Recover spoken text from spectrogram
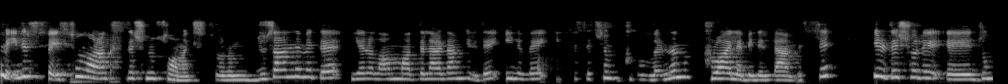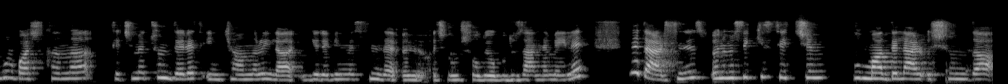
Şimdi İdris Bey son olarak size şunu sormak istiyorum. Düzenlemede yer alan maddelerden biri de il ve ilçe seçim kurullarının kura ile belirlenmesi. Bir de şöyle e, Cumhurbaşkanı seçime tüm devlet imkanlarıyla girebilmesinin de önü açılmış oluyor bu düzenlemeyle. Ne dersiniz? Önümüzdeki seçim bu maddeler ışığında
